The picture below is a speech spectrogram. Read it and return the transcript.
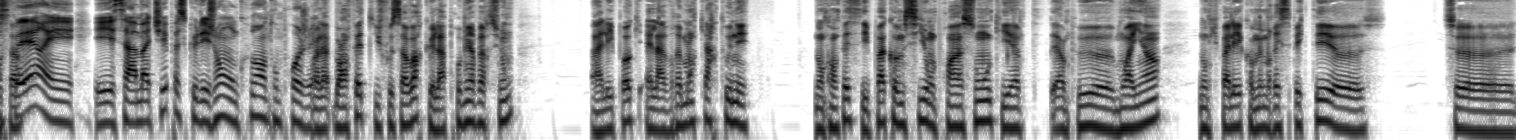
ça. refaire et et ça a matché parce que les gens ont cru en ton projet. Voilà. Bah, en fait, il faut savoir que la première version, à l'époque, elle a vraiment cartonné. Donc en fait, c'est pas comme si on prend un son qui est un, peu moyen, donc il fallait quand même respecter euh, ce,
